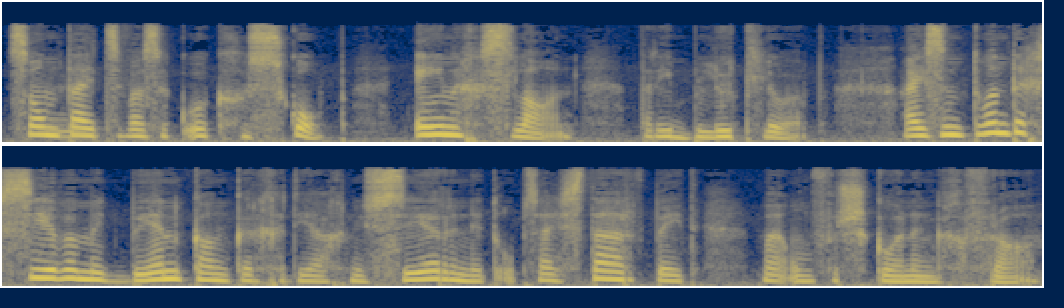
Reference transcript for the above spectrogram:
Somstyds was ek ook geskop en geslaan dat die bloed loop. Hy is in 2007 met beenkanker gediagnoseer en het op sy sterfbed my om verskoning gevra.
